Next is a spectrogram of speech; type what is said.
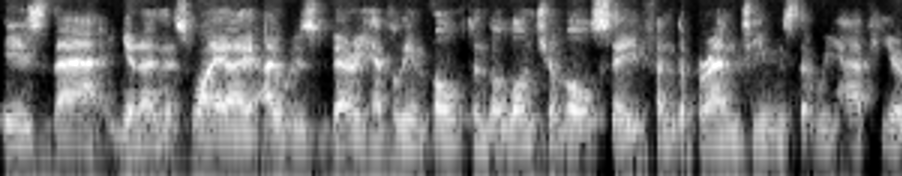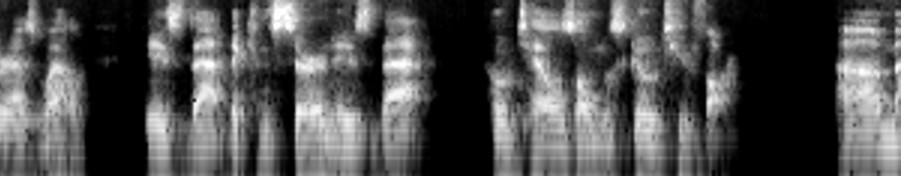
is that you know, and that's why I, I was very heavily involved in the launch of AllSafe and the brand teams that we have here as well. Is that the concern is that hotels almost go too far, um,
